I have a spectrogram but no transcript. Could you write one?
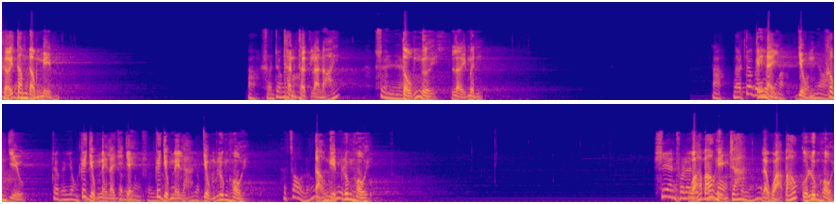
khởi tâm động niệm. thành thật là nói tổn người lợi mình. cái này dụng không diệu. cái dụng này là gì vậy? cái dụng này là dụng luân hồi. tạo nghiệp luân hồi. quả báo hiện ra là quả báo của luân hồi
